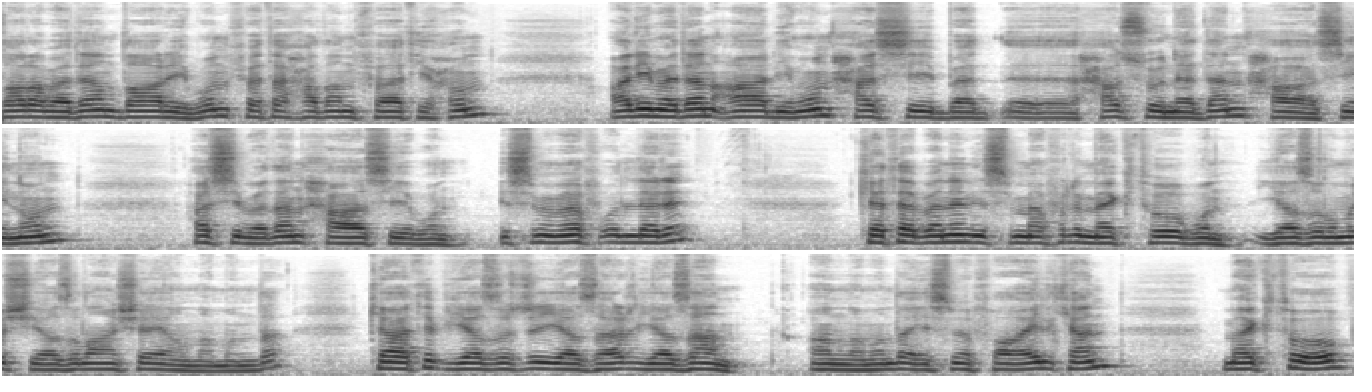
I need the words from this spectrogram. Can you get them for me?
darabeden daribun, fetahadan fatihun, alimeden alimun, hasibe, e, hasuneden hasinun, hasibeden hasibun. İsmi mef'ulleri ketebenin ismi mef'ulü mektubun, yazılmış, yazılan şey anlamında. Katip yazıcı, yazar, yazan anlamında ismi failken mektub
